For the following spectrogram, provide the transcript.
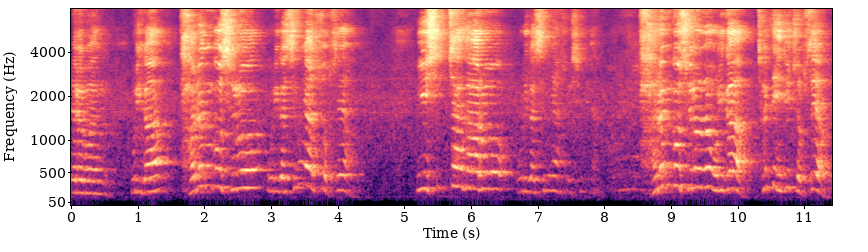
여러분, 우리가 다른 곳으로 우리가 승리할 수 없어요. 이 십자가로 우리가 승리할 수 있습니다. 다른 곳으로는 우리가 절대 이길 수 없어요.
